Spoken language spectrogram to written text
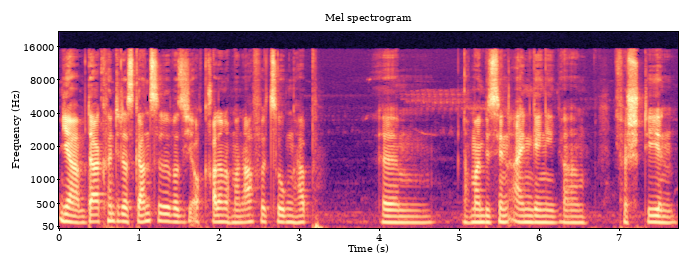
ja, da könnt ihr das Ganze, was ich auch gerade nochmal nachvollzogen habe, ähm, nochmal ein bisschen eingängiger verstehen.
